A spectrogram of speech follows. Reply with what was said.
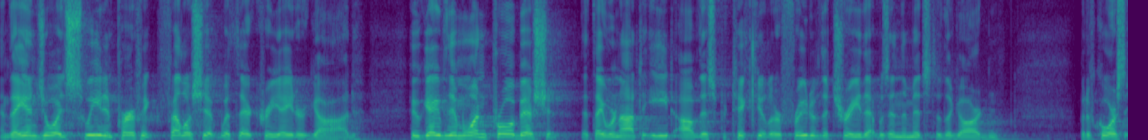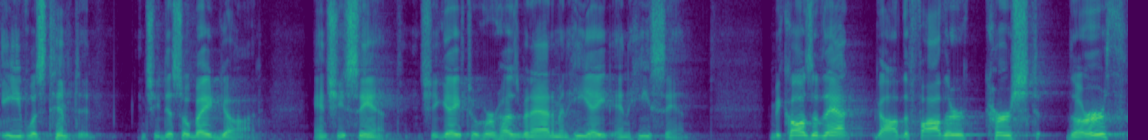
And they enjoyed sweet and perfect fellowship with their Creator God, who gave them one prohibition that they were not to eat of this particular fruit of the tree that was in the midst of the garden. But of course, Eve was tempted and she disobeyed God and she sinned. She gave to her husband Adam and he ate and he sinned. Because of that, God the Father cursed the earth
